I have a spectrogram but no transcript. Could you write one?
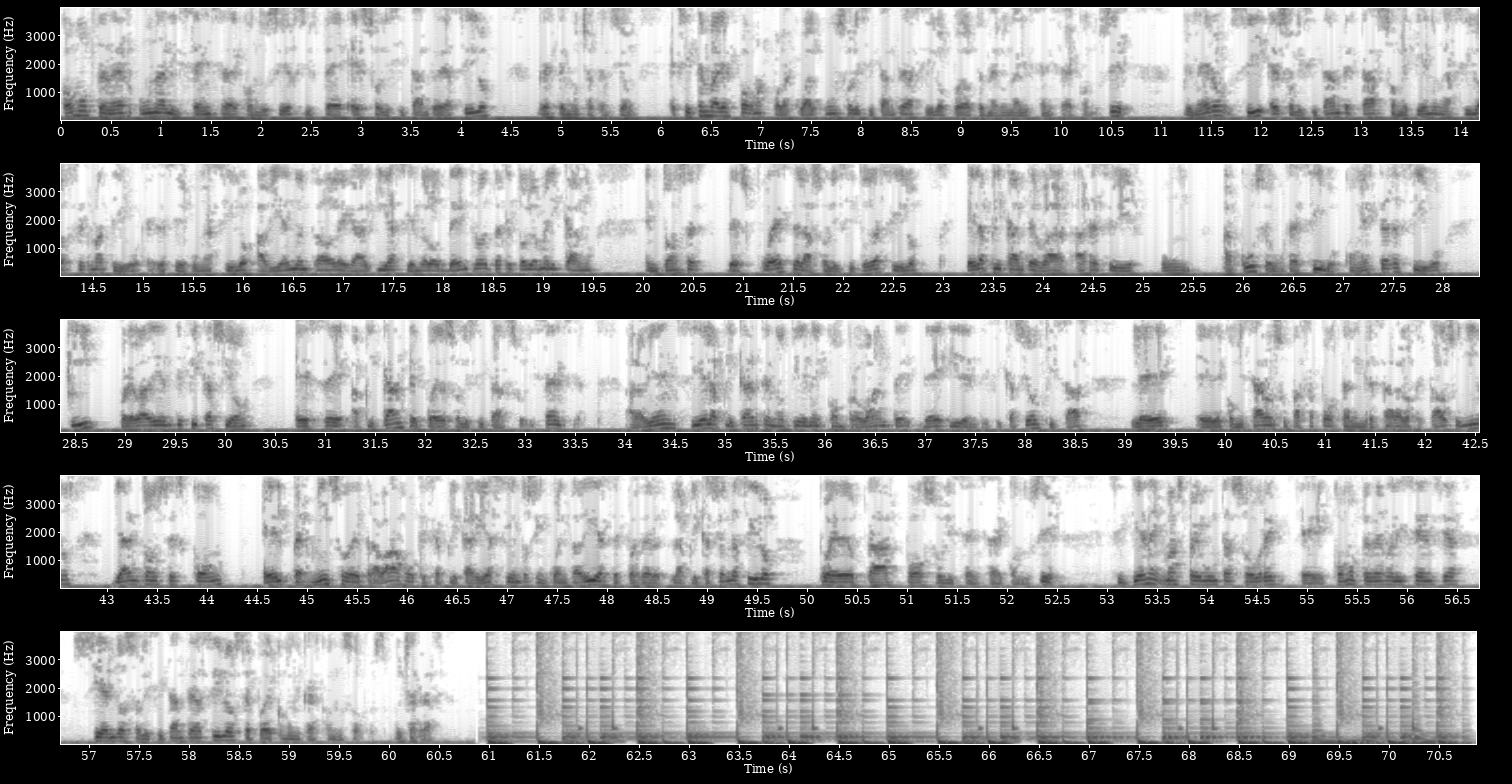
¿Cómo obtener una licencia de conducir si usted es solicitante de asilo? Preste mucha atención. Existen varias formas por las cuales un solicitante de asilo puede obtener una licencia de conducir. Primero, si el solicitante está sometiendo un asilo afirmativo, es decir, un asilo habiendo entrado legal y haciéndolo dentro del territorio americano, entonces después de la solicitud de asilo, el aplicante va a recibir un acuse, un recibo. Con este recibo, y prueba de identificación, ese aplicante puede solicitar su licencia. Ahora bien, si el aplicante no tiene comprobante de identificación, quizás le eh, decomisaron su pasaporte al ingresar a los Estados Unidos, ya entonces con el permiso de trabajo que se aplicaría 150 días después de la aplicación de asilo, puede optar por su licencia de conducir. Si tiene más preguntas sobre eh, cómo obtener la licencia, siendo solicitante de asilo, se puede comunicar con nosotros. Muchas gracias.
